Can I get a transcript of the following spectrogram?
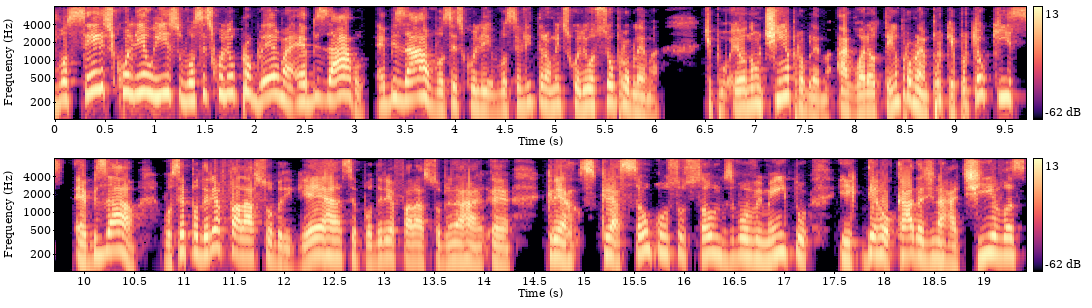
você escolheu isso, você escolheu o problema. É bizarro. É bizarro você escolher, você literalmente escolheu o seu problema. Tipo, eu não tinha problema, agora eu tenho problema. Por quê? Porque eu quis. É bizarro. Você poderia falar sobre guerra, você poderia falar sobre é, cria- criação, construção, desenvolvimento e derrocada de narrativas.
